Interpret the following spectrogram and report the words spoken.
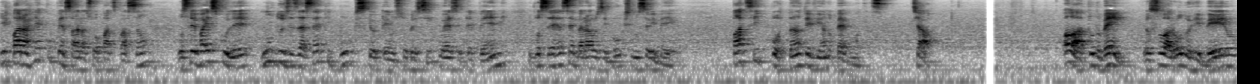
E para recompensar a sua participação, você vai escolher um dos 17 e-books que eu tenho sobre 5S e TPM e você receberá os e-books no seu e-mail. Participe, portanto, enviando perguntas. Tchau! Olá, tudo bem? Eu sou Haroldo Ribeiro.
